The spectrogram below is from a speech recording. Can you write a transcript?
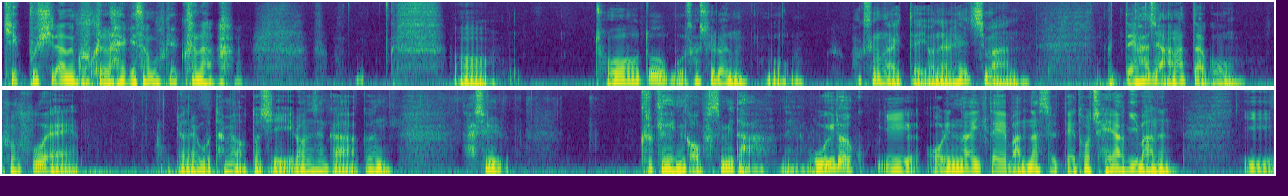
킥푸시라는 곡을 나에게 선곡했구나. 어, 저도 뭐 사실은 뭐 학생 나이 때 연애를 했지만 그때 하지 않았다고 그 후에 연애를 못하면 어떠지 이런 생각은 사실 그렇게 의미가 없습니다. 네. 오히려 이 어린 나이 때 만났을 때 더 제약이 많은 이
